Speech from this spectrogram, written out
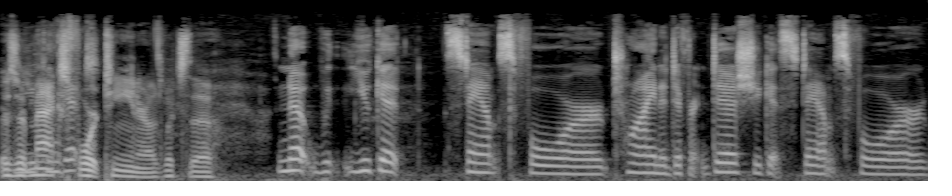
Is it max get- fourteen, or like what's the? No, you get stamps for trying a different dish. You get stamps for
